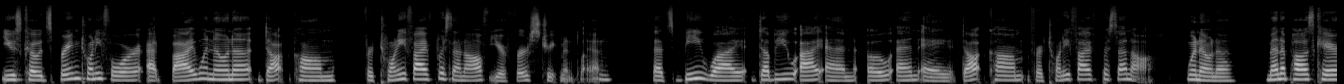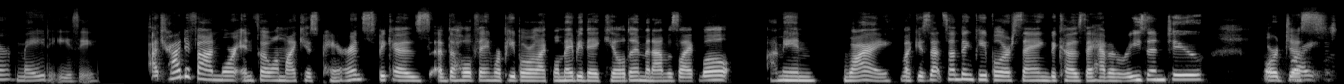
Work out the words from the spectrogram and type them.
Use code SPRING24 at buywinona.com for 25% off your first treatment plan. That's B Y W I N O N A dot com for 25% off. Winona, menopause care made easy. I tried to find more info on like his parents because of the whole thing where people were like, well, maybe they killed him. And I was like, well, I mean, why? Like, is that something people are saying because they have a reason to or just Right.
